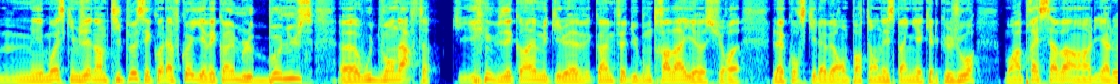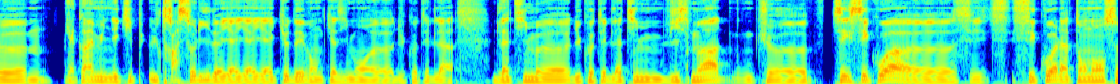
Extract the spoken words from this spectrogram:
mais moi, ce qui me gêne un petit peu, c'est qu'Olaf Koy, il y avait quand même le bonus euh, Wood Van Aert qui faisait quand même qui lui avait quand même fait du bon travail euh, sur euh, la course qu'il avait remportée en Espagne il y a quelques jours. Bon après ça va, hein, il y a le il y a quand même une équipe ultra solide. Il y a, il y a, que des ventes quasiment euh, du côté de la de la team du côté de la team Visma. Donc c'est c'est quoi c'est quoi la tendance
